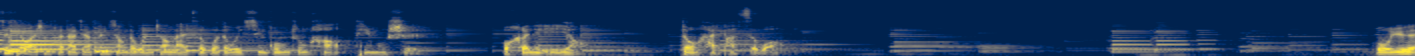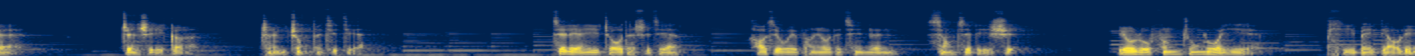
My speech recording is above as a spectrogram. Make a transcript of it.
今天晚上和大家分享的文章来自我的微信公众号，题目是“我和你一样，都害怕死亡”。五月，真是一个沉重的季节。接连一周的时间，好几位朋友的亲人相继离世，犹如风中落叶，疲惫凋零。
